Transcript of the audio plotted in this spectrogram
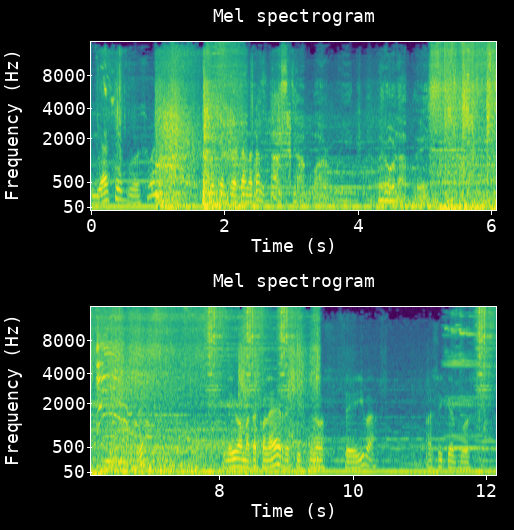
Y Ashe, pues bueno, no siempre lo están matando. Pero la vez ¿ves? Le iba a matar con la R si no se iba. Así que pues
